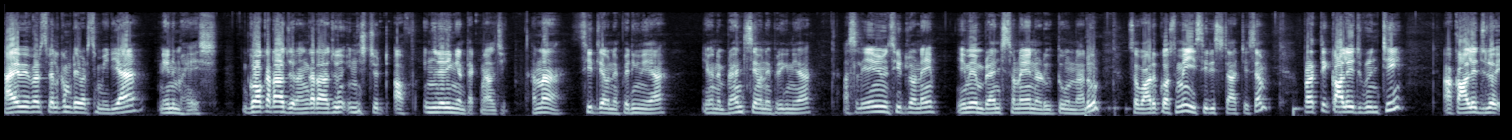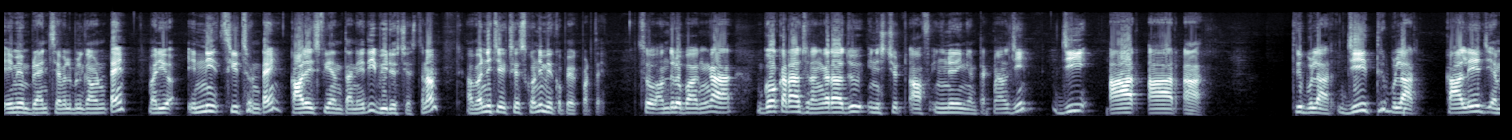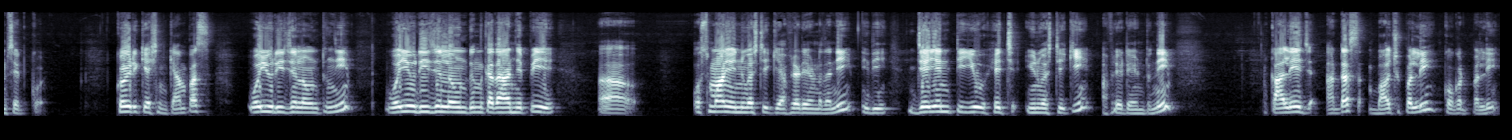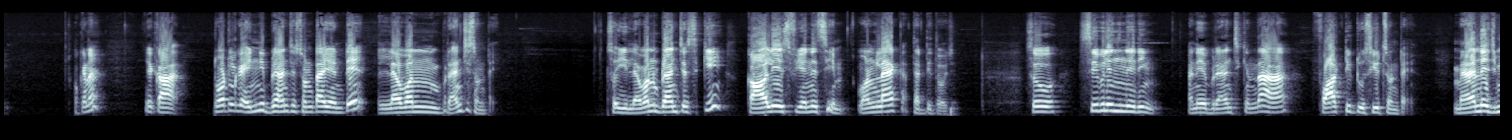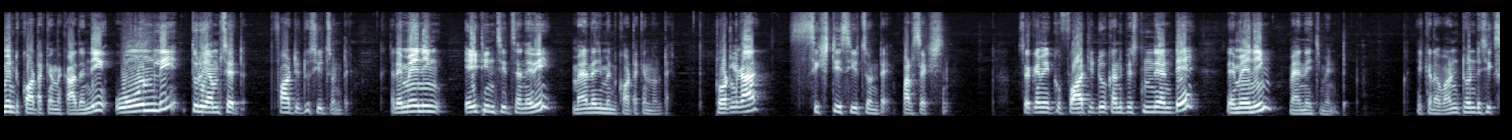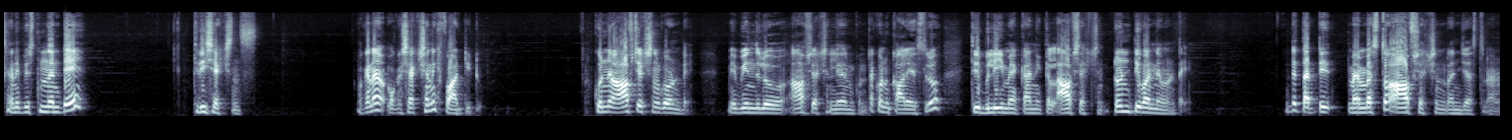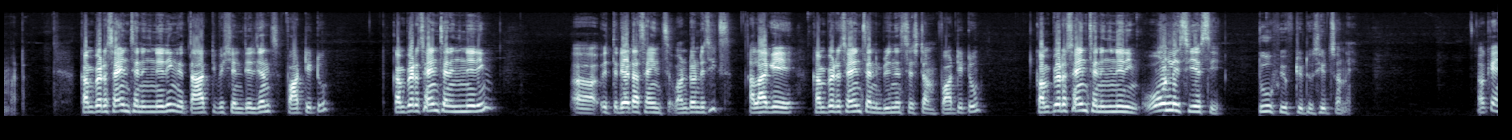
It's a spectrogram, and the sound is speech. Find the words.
Hi viewers welcome to viewers media నేను Mahesh. Gokaraju Rangaraju institute of engineering and technology అన్న సీట్లు ఏమైనా పెరిగినాయా? ఏమైనా బ్రాంచెస్ ఏమైనా పెరిగినాయా? అసలు ఏమేమి సీట్లు ఉన్నాయి? ఏమేమి బ్రాంచెస్ ఉన్నాయని అడుగుతూ ఉన్నారు. సో వారి కోసమే ఈ సిరీస్ స్టార్ట్ చేసాం ప్రతి కాలేజ్ గురించి ఆ కాలేజ్లో ఏమేమి బ్రాంచెస్ అవైలబుల్గా ఉంటాయి మరియు ఎన్ని సీట్స్ ఉంటాయి కాలేజ్ ఫీ అంత అనేది వీడియోస్ చేస్తున్నాం. అవన్నీ చెక్ చేసుకొని మీకు ఉపయోగపడతాయి. సో అందులో భాగంగా Gokaraju Rangaraju institute of engineering and technology GRRR triple R G triple R college EAMCET code co-education campus OU రీజియన్లో ఉంటుంది. ఓయూ రీజియన్లో ఉంటుంది కదా అని చెప్పి ఉస్మానియా యూనివర్సిటీకి అఫిలేట్ అయి ఉండదండి. ఇది జేఎన్టీయుహెచ్ యూనివర్సిటీకి అఫిలేట్ అయి ఉంటుంది. College address Bachupally Kukatpally. ఓకేనా? ఇక టోటల్గా ఎన్ని బ్రాంచెస్ ఉంటాయి అంటే లెవెన్ బ్రాంచెస్ ఉంటాయి. సో ఈ లెవెన్ బ్రాంచెస్కి కాలేజ్ ఫీ అనేది same one lakh thirty thousand. So civil engineering అనే బ్రాంచ్ కింద ఫార్టీ టూ సీట్స్ ఉంటాయి. మేనేజ్మెంట్ కోట కింద కాదండి only through EAMCET forty two seats ఉంటాయి. రిమైనింగ్ ఎయిటీన్ సీట్స్ అనేవి మేనేజ్మెంట్ కోట కింద ఉంటాయి. టోటల్గా సిక్స్టీ సీట్స్ ఉంటాయి పర్ సెక్షన్. సో ఇక్కడ మీకు ఫార్టీ టూ కనిపిస్తుంది అంటే రిమైనింగ్ మేనేజ్మెంట్. ఇక్కడ వన్ ట్వంటీ సిక్స్ కనిపిస్తుందంటే త్రీ సెక్షన్స్. ఓకేనా? ఒక సెక్షన్కి ఫార్టీ టూ. కొన్ని ఆఫ్ సెక్షన్ కూడా ఉంటాయి. మేబీ ఇందులో ఆఫ్ సెక్షన్ లేదనుకుంటా కొన్ని కాలేజెస్లో triple E mechanical half section twenty one ఉంటాయి. అంటే థర్టీ మెంబర్స్తో ఆఫ్ సెక్షన్ రన్ చేస్తున్నాను అనమాట computer science and engineering with artificial intelligence forty two computer science and engineering with data science one twenty six అలాగే computer science and business system forty two computer science and engineering only CSC two fifty two seats ఉన్నాయి. Okay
